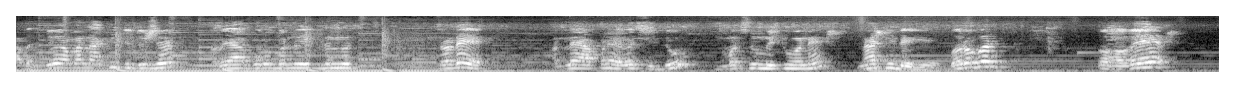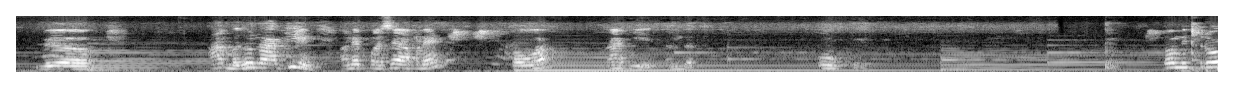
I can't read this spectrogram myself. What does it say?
આ બધું આમાં નાખી દીધું છે. હવે આ બરોબરનું એકદમ ચડે. એટલે આપણે હવે સીધું મરચું, મીઠું અને નાખી દઈએ. બરોબર? તો હવે આ બધું નાખી અને પછી આપણે પૌવા નાખીએ અંદર. ઓકે તો મિત્રો,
